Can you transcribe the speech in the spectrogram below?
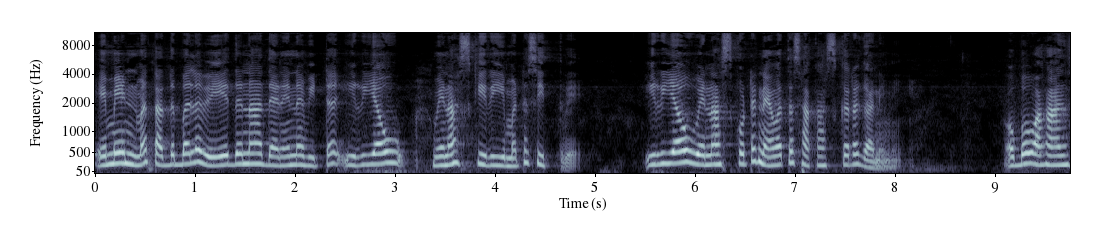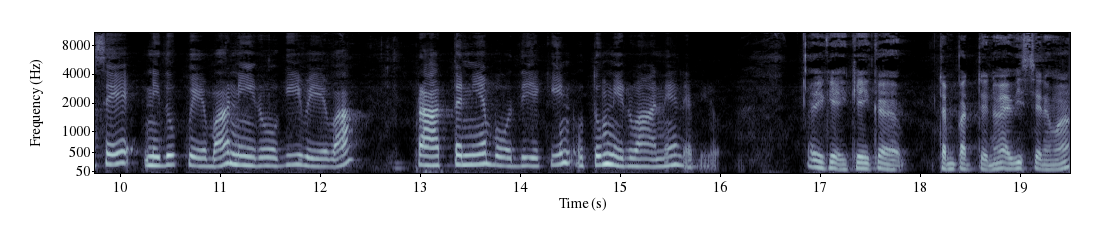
එමෙන්ම තදබල වේදනා දැනෙන විට ඉරියව් වෙනස් කිරීමට සිත්වේ. ඉරියව් වෙනස් කොට නැවත සකස් කර ගනිමි. ඔබ වහන්සේ නිදුක් වේවා නිරෝගී වේවා ප්‍රාර්ථනීය බෝධියකින් උතුම් නිර්වාණය ලැබියෝ. ඒක එක එක tempat වෙනවා ඇවිස්සෙනවා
